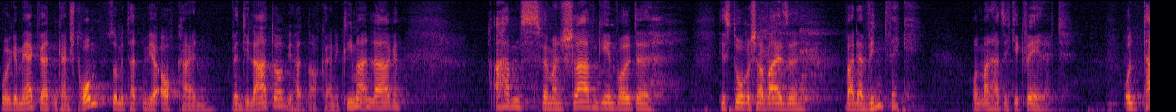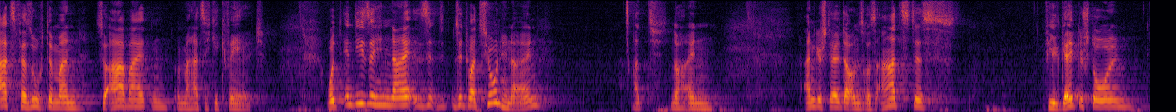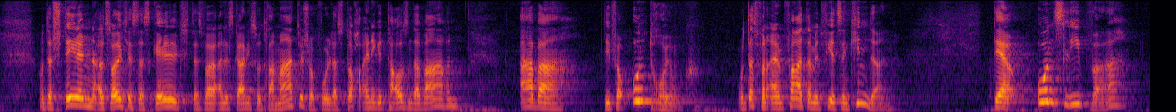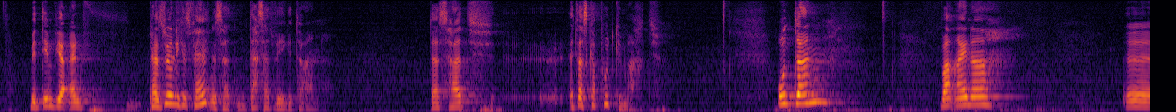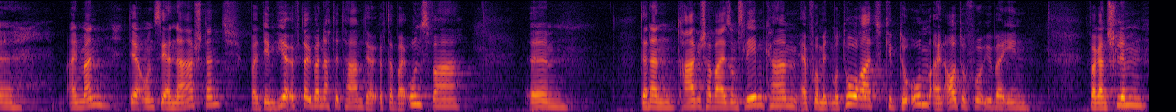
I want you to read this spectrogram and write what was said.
Wohlgemerkt, wir hatten keinen Strom, somit hatten wir auch keinen Ventilator, wir hatten auch keine Klimaanlage. Abends, wenn man schlafen gehen wollte, historischerweise war der Wind weg und man hat sich gequält. Und tags versuchte man zu arbeiten und man hat sich gequält. Und in diese hinein, Situation hinein hat noch ein Angestellter unseres Arztes viel Geld gestohlen. Und das Stehlen als solches, das Geld, das war alles gar nicht so dramatisch, obwohl das doch einige Tausender waren. Aber die Veruntreuung, und das von einem Vater mit 14 Kindern, der uns lieb war, mit dem wir ein persönliches Verhältnis hatten, das hat wehgetan. Das hat etwas kaputt gemacht. Und dann war einer, äh, ein Mann, der uns sehr nahe stand, bei dem wir öfter übernachtet haben, der öfter bei uns war, ähm, der dann tragischerweise ums Leben kam. Er fuhr mit Motorrad, kippte um, ein Auto fuhr über ihn. War ganz schlimm.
